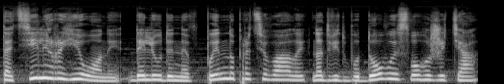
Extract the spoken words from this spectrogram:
та цілі регіони, де люди невпинно працювали над відбудовою свого життя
